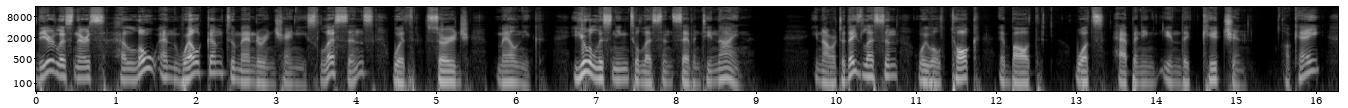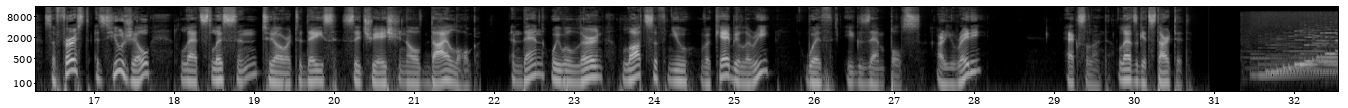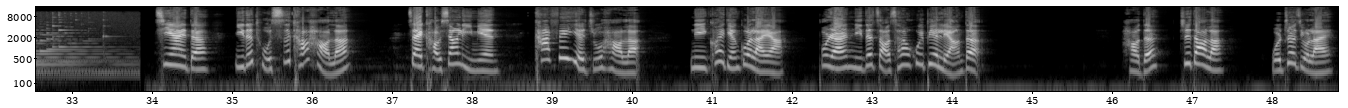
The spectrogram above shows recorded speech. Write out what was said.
Dear listeners, hello and welcome to Mandarin Chinese Lessons with Serge Melnik. You're listening to lesson 79. In our today's lesson, we will talk about what's happening in the kitchen. Okay? So, first, as usual, let's listen to our today's situational dialogue. And then we will learn lots of new vocabulary with examples. Are you ready? Excellent. Let's get started. 亲爱的，你的吐司烤好了，在烤箱里面，咖啡也煮好了。你快点过来呀，不然你的早餐会变凉的。好的，知道了，我这就来。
